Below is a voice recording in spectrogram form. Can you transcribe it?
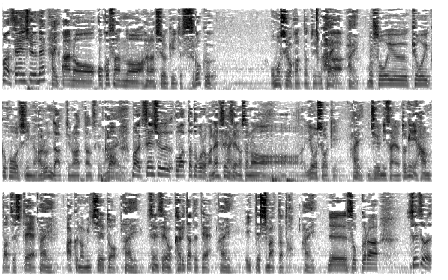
まあ先週ね、はいあの、お子さんの話を聞いてすごく面白かったというか、はいはい。もうそういう教育方針があるんだっていうのがあったんですけども、はい。まあ先週終わったところがね、先生のその、幼少期、はい。12歳の時に反発して、はい。悪の道へとはい。先生を駆り立ててはい。行ってしまったと。はい。でそこから先生は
